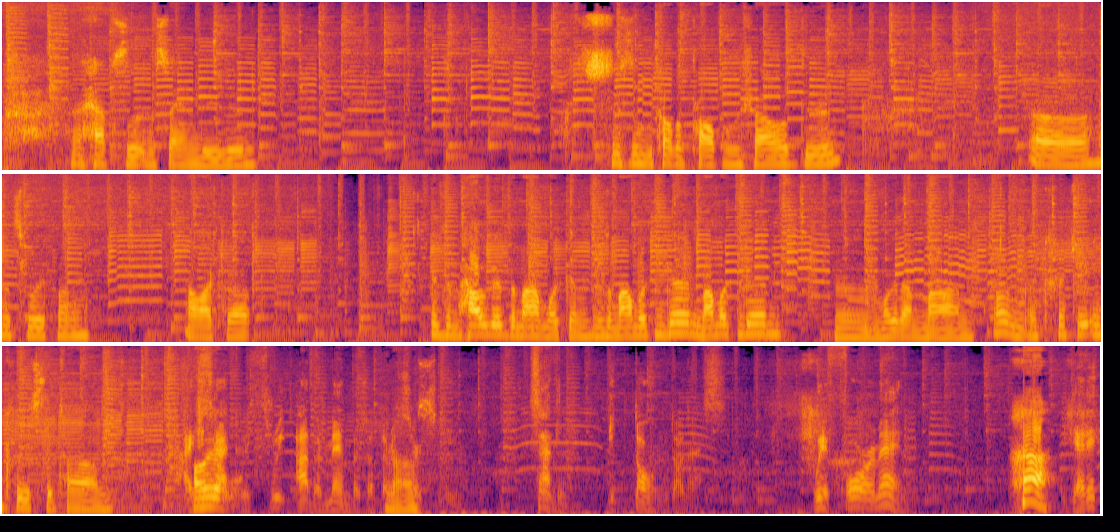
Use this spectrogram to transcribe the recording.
Absolute insanity, dude. She's gonna be called a problem child, dude. Uh, that's really funny. I like that. Is the, how good's the mom looking? Is the mom looking good? Mom looking good? Hmm, look at that mom. Oh, increase, increase the time. I Oh, sat yeah. with three other members of the Nice. research team. Suddenly, it dawned on us. We're four men. Ha! You get it?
